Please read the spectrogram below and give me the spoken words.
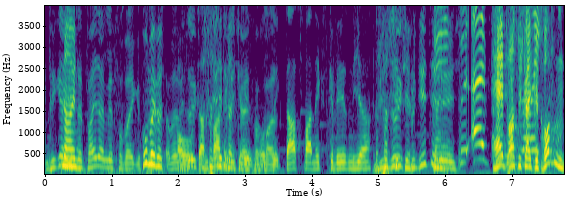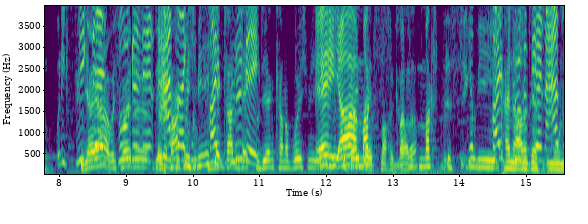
Digga, Nein. ihr seid beide an mir vorbeigefahren. Oh mein Gott. Aber Oh, wieso das was war nichts gerade? gewesen, Rustik. Das war nichts gewesen hier. Was Wieso passiert hier? explodiert ihr Ich nicht? bin ein Hä, du hast mich gar nicht Flugzeug. getroffen. Und ich fliege Ja, wie ja, ein aber ich Vogel meine, den ich Ich frage Adler mich, wie ich hier gerade nicht explodieren kann, obwohl ich mir Ey, ja, Max, mache gerade. Max ist Ich irgendwie, keine Ahnung, der ist immun.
